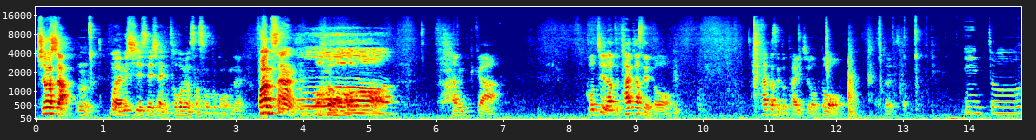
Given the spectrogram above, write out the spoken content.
す来ました、うん、もう MC 正社員にとどめを刺す男、ねファンクさん。おお なんかこっちだって高瀬と高瀬と隊長と誰ですか？えっ、と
